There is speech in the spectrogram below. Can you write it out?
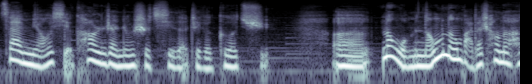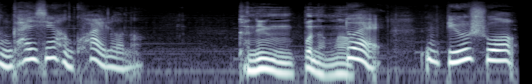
在描写抗日战争时期的这个歌曲，呃，那我们能不能把它唱得很开心、很快乐呢？肯定不能啊。对，嗯，比如说，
